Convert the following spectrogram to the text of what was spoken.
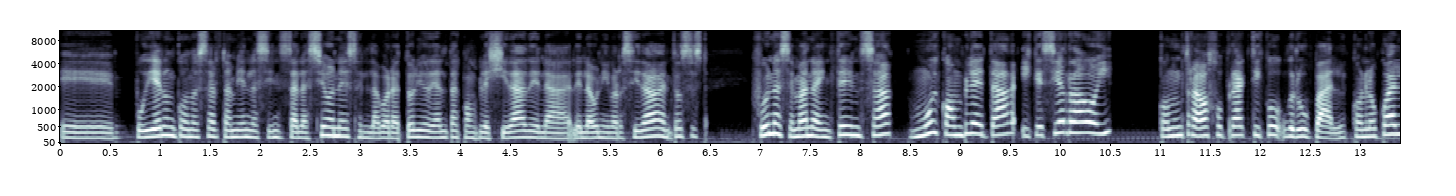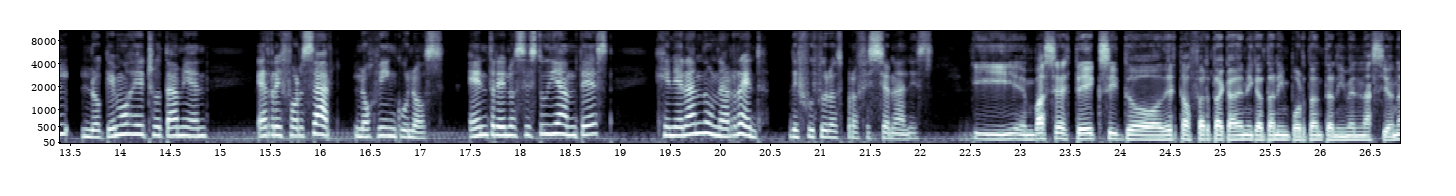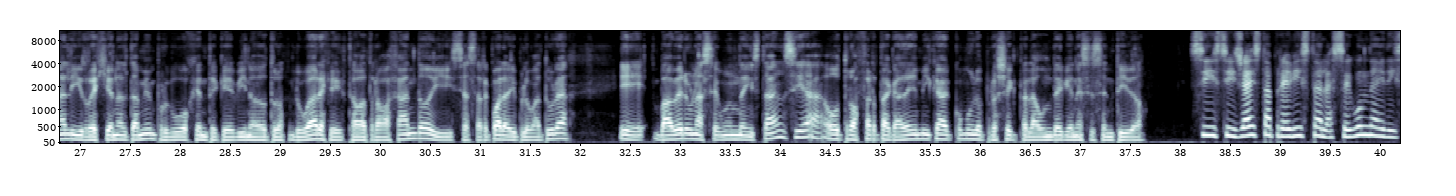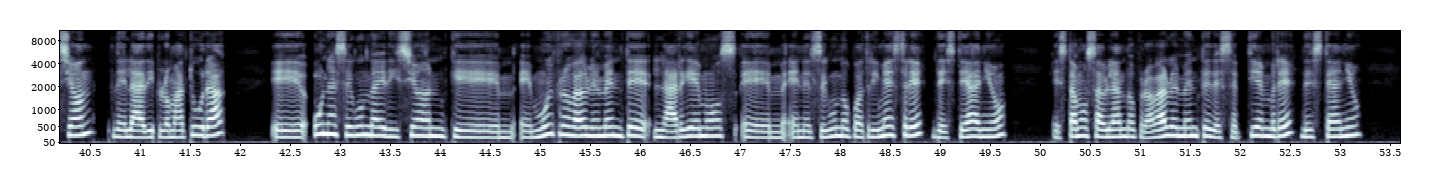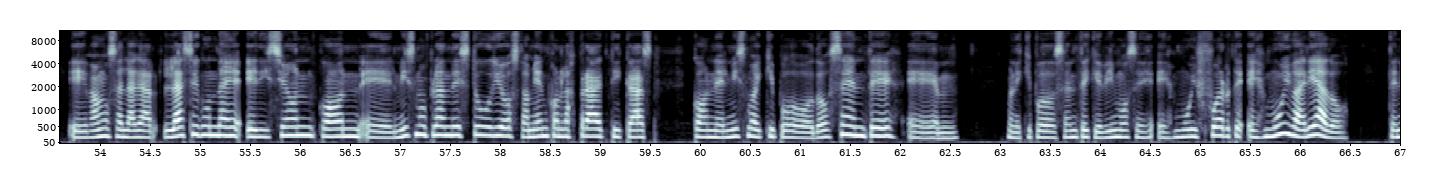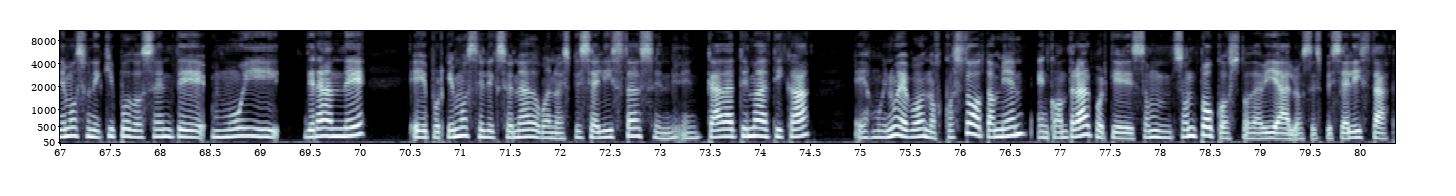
eh, pudieron conocer también las instalaciones, el laboratorio de alta complejidad de la, de la universidad. Entonces, fue una semana intensa, muy completa y que cierra hoy con un trabajo práctico grupal, con lo cual lo que hemos hecho también es reforzar los vínculos entre los estudiantes, generando una red de futuros profesionales. Y en base a este éxito de esta oferta académica tan importante a nivel nacional y regional también, porque hubo gente que vino de otros lugares que estaba trabajando y se acercó a la diplomatura, eh, ¿va a haber una segunda instancia, otra oferta académica? ¿Cómo lo proyecta la UNDEC en ese sentido? Sí, sí, ya está prevista la segunda edición de la diplomatura, eh, una segunda edición que eh, muy probablemente larguemos em, en el segundo cuatrimestre de este año. Estamos hablando probablemente de septiembre de este año. Eh, vamos a largar la segunda edición con el mismo plan de estudios, también con las prácticas, con el mismo equipo docente. Em, un equipo docente que vimos es muy fuerte, es muy variado tenemos un equipo docente muy grande eh, porque hemos seleccionado, bueno, especialistas en, cada temática. Es muy nuevo, nos costó también encontrar porque son, son pocos todavía los especialistas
